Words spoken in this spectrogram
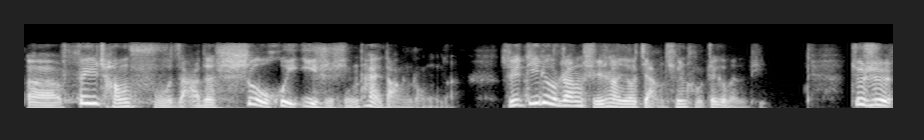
呃非常复杂的社会意识形态当中的。所以第六章实际上要讲清楚这个问题。就是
